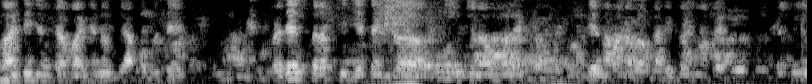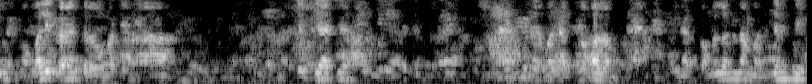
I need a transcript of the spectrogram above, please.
ભારતીય જનતા પાર્ટીનો વ્યાપ વધે. પ્રદેશ તરફથી જે કંઈક સૂચનાઓ મળે જે નવા નવા કાર્યક્રમો આપે. અમલીકરણ કરવા માટેની આ જગ્યા છે. નર્મદા કમલમ. અને કમલમના માધ્યમથી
